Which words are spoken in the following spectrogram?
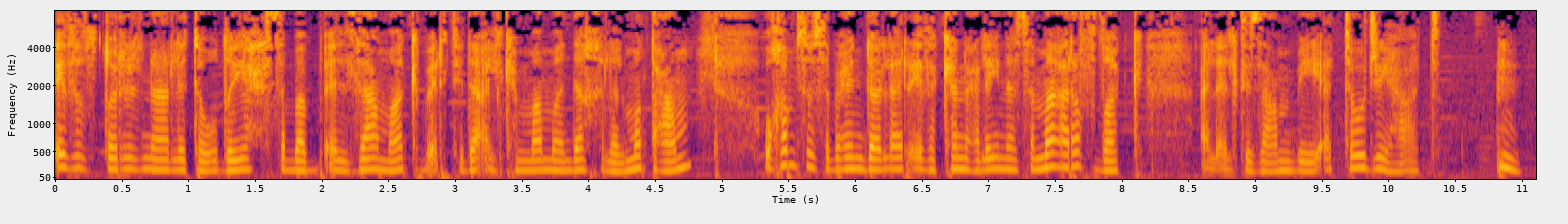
إذا اضطررنا لتوضيح سبب إلزامك بارتداء الكمامة داخل المطعم وخمسة وسبعين دولار إذا كان علينا سماع رفضك. الالتزام بالتوجيهات.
